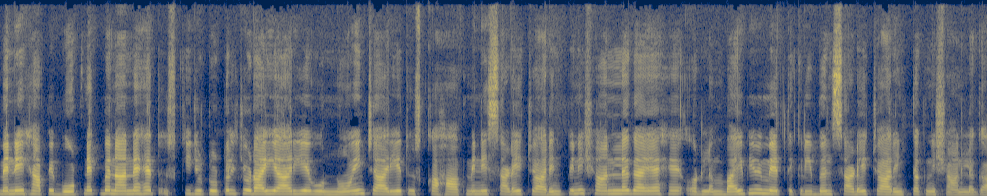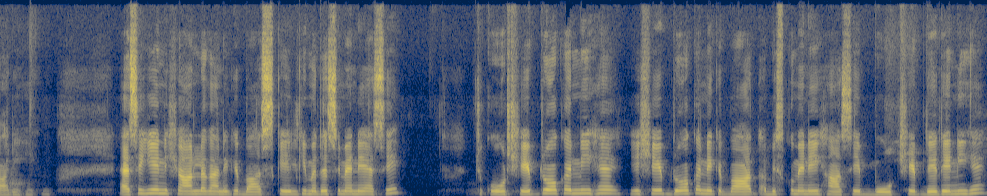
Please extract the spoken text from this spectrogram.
मैंने यहाँ पे बोट नेक बनाना है तो उसकी जो टोटल चौड़ाई आ रही है, वो नौ इंच आ रही है तो उसका हाफ़ मैंने साढ़े चार इंच पे निशान लगाया है, और लंबाई भी मैं तकरीबन साढ़े चार इंच तक निशान लगा रही हूँ। ऐसे ये निशान लगाने के बाद स्केल की मदद से मैंने ऐसे चकोर शेप ड्रॉ करनी है। ये शेप ड्रॉ करने के बाद, अब इसको मैंने यहाँ से बोट शेप दे देनी है।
